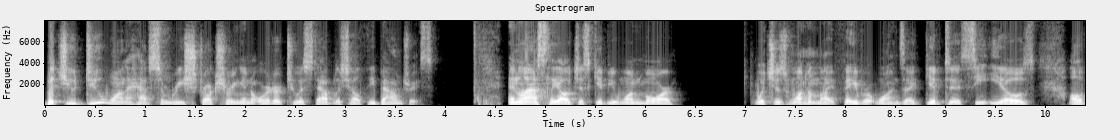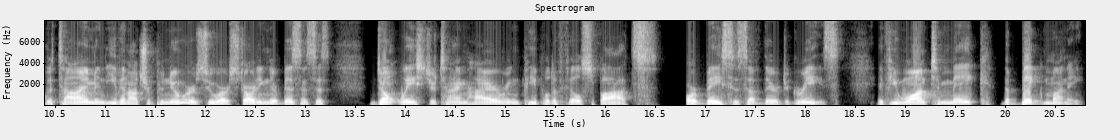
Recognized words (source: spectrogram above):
but you do want to have some restructuring in order to establish healthy boundaries. And lastly, I'll just give you one more. which is one of my favorite ones I give to CEOs all the time and even entrepreneurs who are starting their businesses. Don't waste your time hiring people to fill spots or basis of their degrees. If you want to make the big money,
